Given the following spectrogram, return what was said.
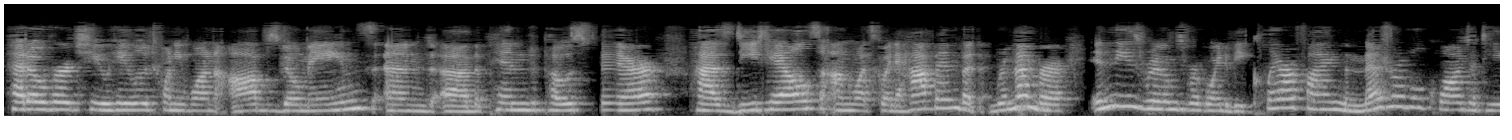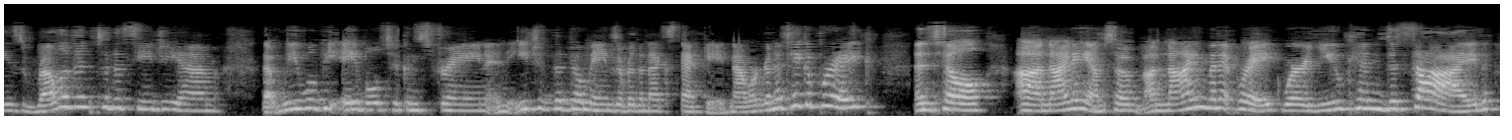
head over to Halo 21 OBS domains and uh, the pinned post there has details on what's going to happen. But remember, in these rooms, we're going to be clarifying the measurable quantities relevant to the CGM that we will be able to constrain in each of the domains over the next decade. Now we're going to take a break until uh, 9 a.m. So a nine minute break where you can decide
